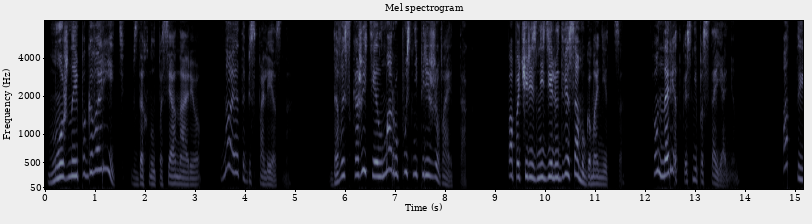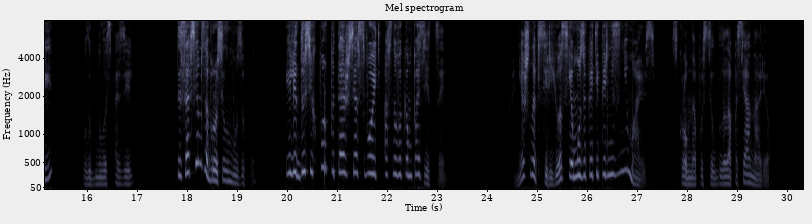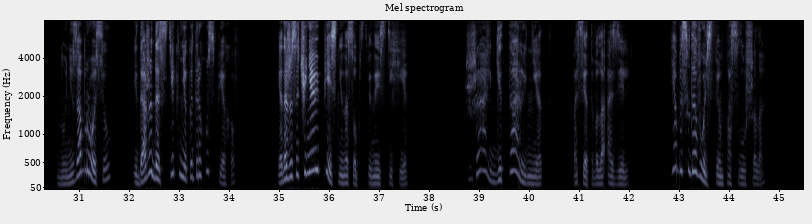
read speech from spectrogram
— Можно и поговорить, — вздохнул пассионарио, — но это бесполезно. Да вы скажите Элмару, пусть не переживает так. Папа через неделю-две сам угомонится. Он на редкость непостоянен. — А ты? — улыбнулась Азель. — Ты совсем забросил музыку? Или до сих пор пытаешься освоить основы композиции? Конечно, всерьез я музыкой теперь не занимаюсь, — скромно опустил глаза пассионарио. Но не забросил и даже достиг некоторых успехов. Я даже сочиняю песни на собственные стихи. — Жаль, гитары нет, — посетовала Азель. — Я бы с удовольствием послушала.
